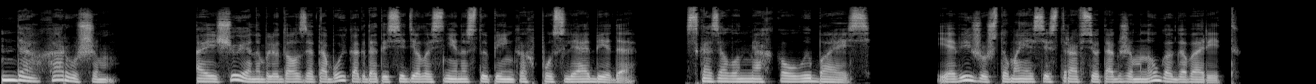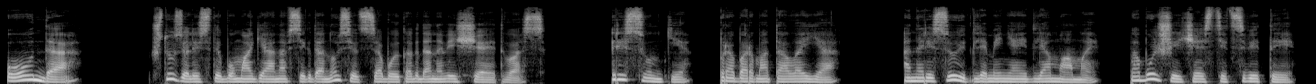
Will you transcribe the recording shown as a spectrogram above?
Да, хорошим. А еще я наблюдал за тобой, когда ты сидела с ней на ступеньках после обеда сказал он, мягко улыбаясь. «Я вижу, что моя сестра все так же много говорит». «О, да. Что за листы бумаги она всегда носит с собой, когда навещает вас?» «Рисунки», — пробормотала я. «Она рисует для меня и для мамы, по большей части цветы».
